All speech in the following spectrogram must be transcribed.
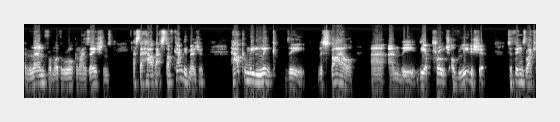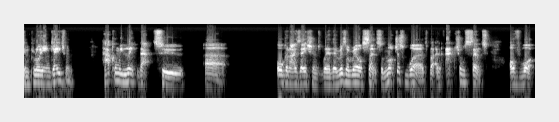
and learn from other organizations as to how that stuff can be measured. How can we link the, the style uh, and the, the approach of leadership to things like employee engagement? How can we link that to uh, organizations where there is a real sense of not just words, but an actual sense of what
